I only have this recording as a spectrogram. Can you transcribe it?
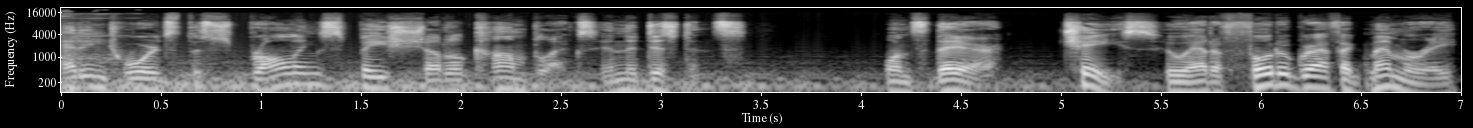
heading towards the sprawling space shuttle complex in the distance. Once there, Chase, who had a photographic memory,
